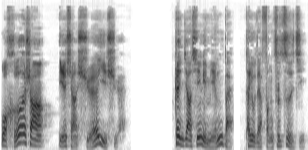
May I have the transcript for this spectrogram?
我和尚也想学一学。”镇将心里明白，他又在讽刺自己，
